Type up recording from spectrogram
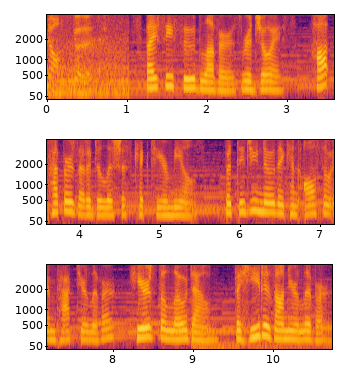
not good. Spicy food lovers rejoice. Hot peppers add a delicious kick to your meals. But did you know they can also impact your liver? Here's the lowdown the heat is on your liver.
